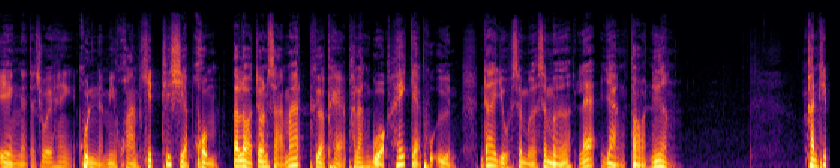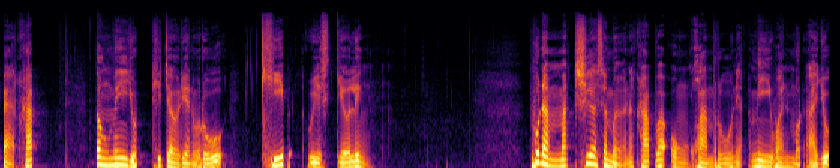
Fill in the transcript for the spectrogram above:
เองเนี่ยจะช่วยให้คุณเนี่ยมีความคิดที่เฉียบคม ตลอดจนสามารถเผื่อแผ่พลังบวกให้แก่ผู้อื่น ได้อยู่เสมอๆและอย่างต่อเนื่อง ขั้นที่ 8 ครับ ต้องไม่หยุดที่จะเรียนรู้ keep reskilling ผู้นำมักเชื่อเสมอนะครับว่าองค์ความรู้เนี่ยมีวันหมดอายุ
